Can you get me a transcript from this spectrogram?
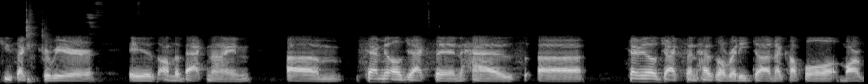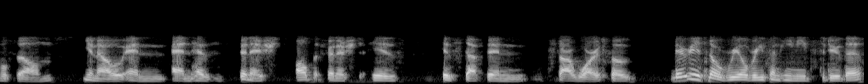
Cusack's career is on the back nine. Um, Samuel L. Jackson has uh, Samuel L. Jackson has already done a couple Marvel films, you know, and and has finished all but finished his his stuff in Star Wars. So there is no real reason he needs to do this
